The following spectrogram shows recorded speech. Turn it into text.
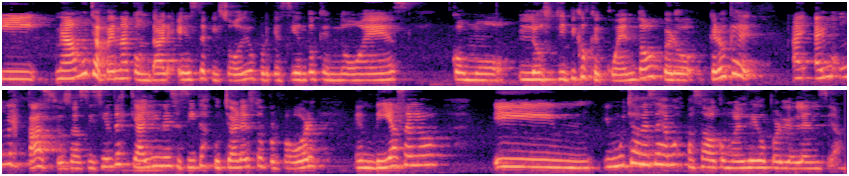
Y me da mucha pena contar este episodio porque siento que no es como los típicos que cuento, pero creo que hay, hay un espacio, o sea, si sientes que alguien necesita escuchar esto, por favor, envíaselo. Y, y, muchas veces hemos pasado, como les digo, por violencia.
